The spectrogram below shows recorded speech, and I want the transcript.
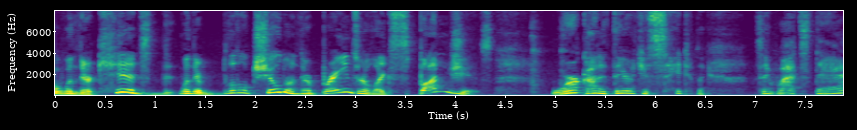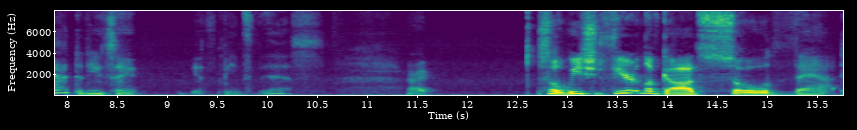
But when they're kids, when they're little children, their brains are like sponges. Work on it there. Just say to them, say, "What's that?" And you say, "It means this." All right. So we should fear and love God so that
